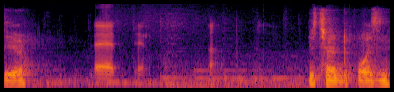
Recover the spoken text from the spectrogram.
What does it do? It didn't. Uh, Just turned to poison.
